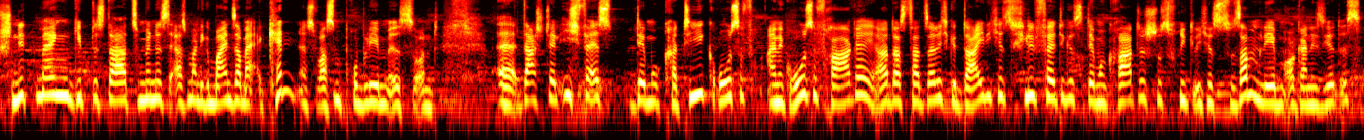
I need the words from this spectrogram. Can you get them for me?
Schnittmengen, gibt es da zumindest erstmal die gemeinsame Erkenntnis, was ein Problem ist. Und äh, da stelle ich fest, Demokratie, große, eine große Frage, ja, dass tatsächlich gedeihliches, vielfältiges, demokratisches, friedliches Zusammenleben organisiert ist.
